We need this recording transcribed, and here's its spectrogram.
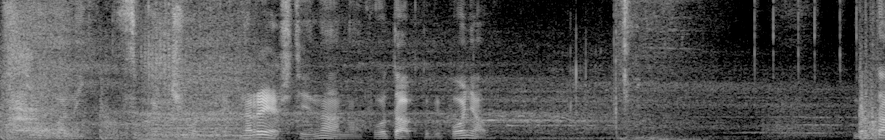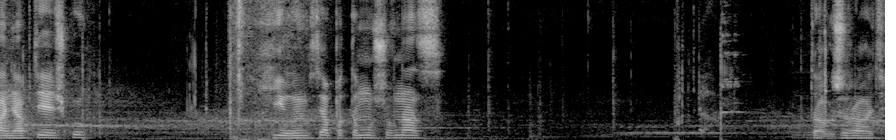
Ёбаний, сука, чорт, блядь. Нарешті, на, на. Вот так тобі, поняв? Братаня, аптечку. Хилимся, потому что в нас... Так, жрать.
